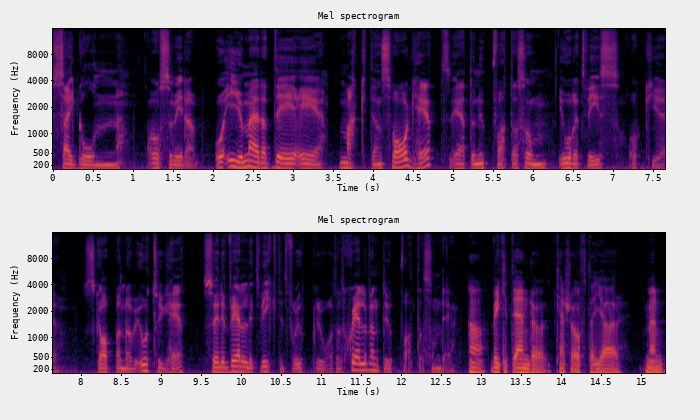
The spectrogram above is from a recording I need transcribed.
Saigon och så vidare. Och i och med att det är maktens svaghet, är att den uppfattas som orättvis och eh, skapande av otrygghet, så är det väldigt viktigt för upproret att själv inte uppfattas som det. Ja, vilket det ändå kanske ofta gör, men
